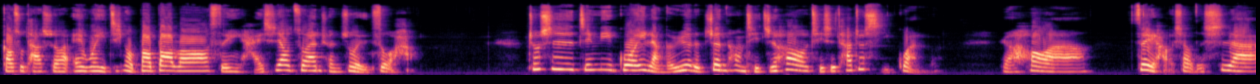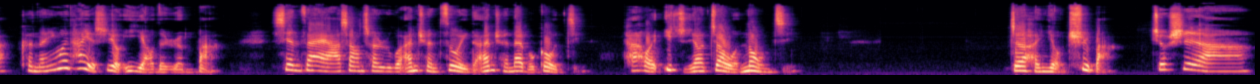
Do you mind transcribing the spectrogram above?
告诉他说：“哎，我已经有抱抱咯，所以还是要坐安全座椅坐好。”就是经历过一两个月的阵痛期之后，其实他就习惯了。然后啊，最好笑的是啊，可能因为他也是有易摇的人吧。现在啊，上车如果安全座椅的安全带不够紧，他会一直要叫我弄紧。这很有趣吧？就是啊，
